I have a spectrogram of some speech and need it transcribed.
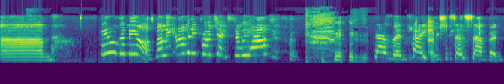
Um, let me ask, Mummy, how many projects do we have? seven. Thank you. She says seven.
